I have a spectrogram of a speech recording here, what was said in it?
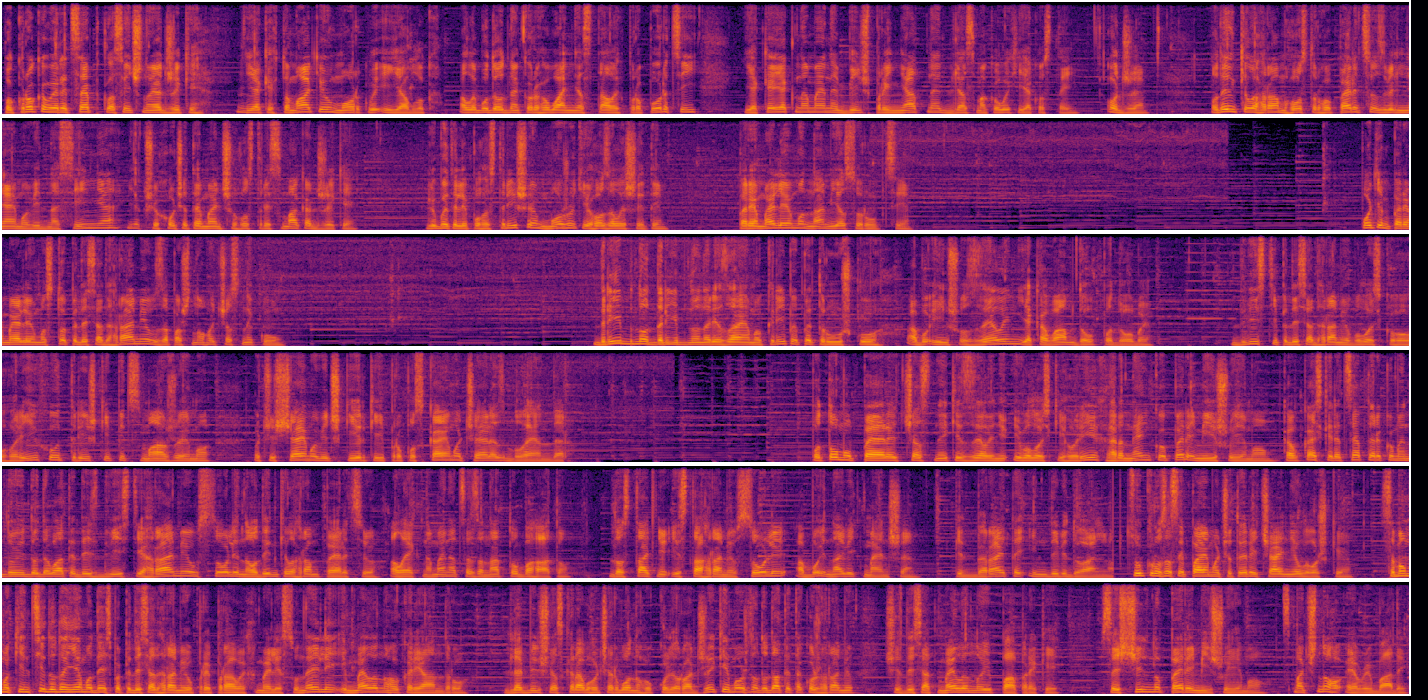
Покроковий рецепт класичної аджики. Ніяких томатів, моркви і яблук. Але буде одне коригування сталих пропорцій, яке, як на мене, більш прийнятне для смакових якостей. Отже, 1 кг гострого перцю звільняємо від насіння, якщо хочете менш гострий смак аджики. Любителі погостріше можуть його залишити. Перемелюємо на м'ясорубці. Потім перемелюємо 150 грамів запашного часнику. Дрібно-дрібно нарізаємо кріп і петрушку або іншу зелень, яка вам до вподоби. 250 грамів волоського горіху трішки підсмажуємо, очищаємо від шкірки і пропускаємо через блендер. Потім перець, часник із зеленю і волоський горіх гарненько перемішуємо. Кавказькі рецепти рекомендують додавати десь 200 грамів солі на 1 кг перцю, але як на мене це занадто багато. Достатньо і 100 грамів солі або й навіть менше. Підбирайте індивідуально. Цукру засипаємо 4 чайні ложки. В самому кінці додаємо десь по 50 грамів приправи хмелі сунелі і меленого коріандру. Для більш яскравого червоного кольору аджики можна додати також грамів 60 меленої паприки. Все щільно перемішуємо. Смачного everybody!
